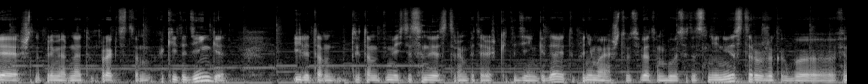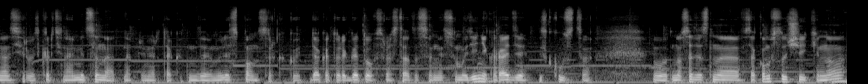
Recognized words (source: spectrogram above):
потеряешь, например, на этом проекте там какие-то деньги, или там ты там вместе с инвесторами потеряешь какие-то деньги, да, и ты понимаешь, что у тебя там будет, соответственно, не инвестор уже как бы финансировать картину, а меценат, например, так это называем, или спонсор какой-то, да, который готов срастаться с одной суммой денег ради искусства. Вот. Но, соответственно, в таком случае кино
